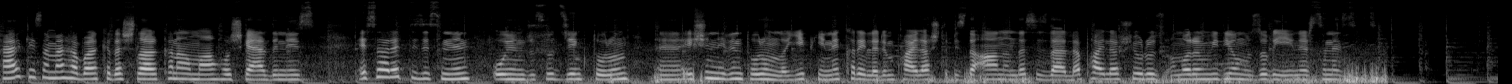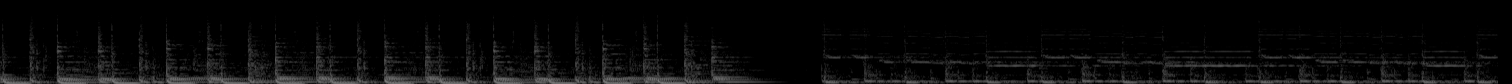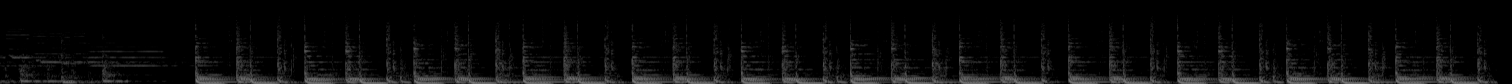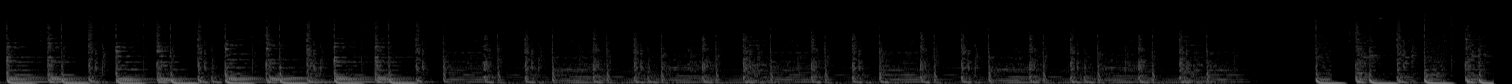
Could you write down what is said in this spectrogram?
Herkese merhaba arkadaşlar. Kanalıma hoş geldiniz. Esaret dizisinin oyuncusu Cenk Torun e, eşi Nevin Torun'la yepyeni karelerin paylaştı. Biz de anında sizlerle paylaşıyoruz. Umarım videomuzu beğenirsiniz.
